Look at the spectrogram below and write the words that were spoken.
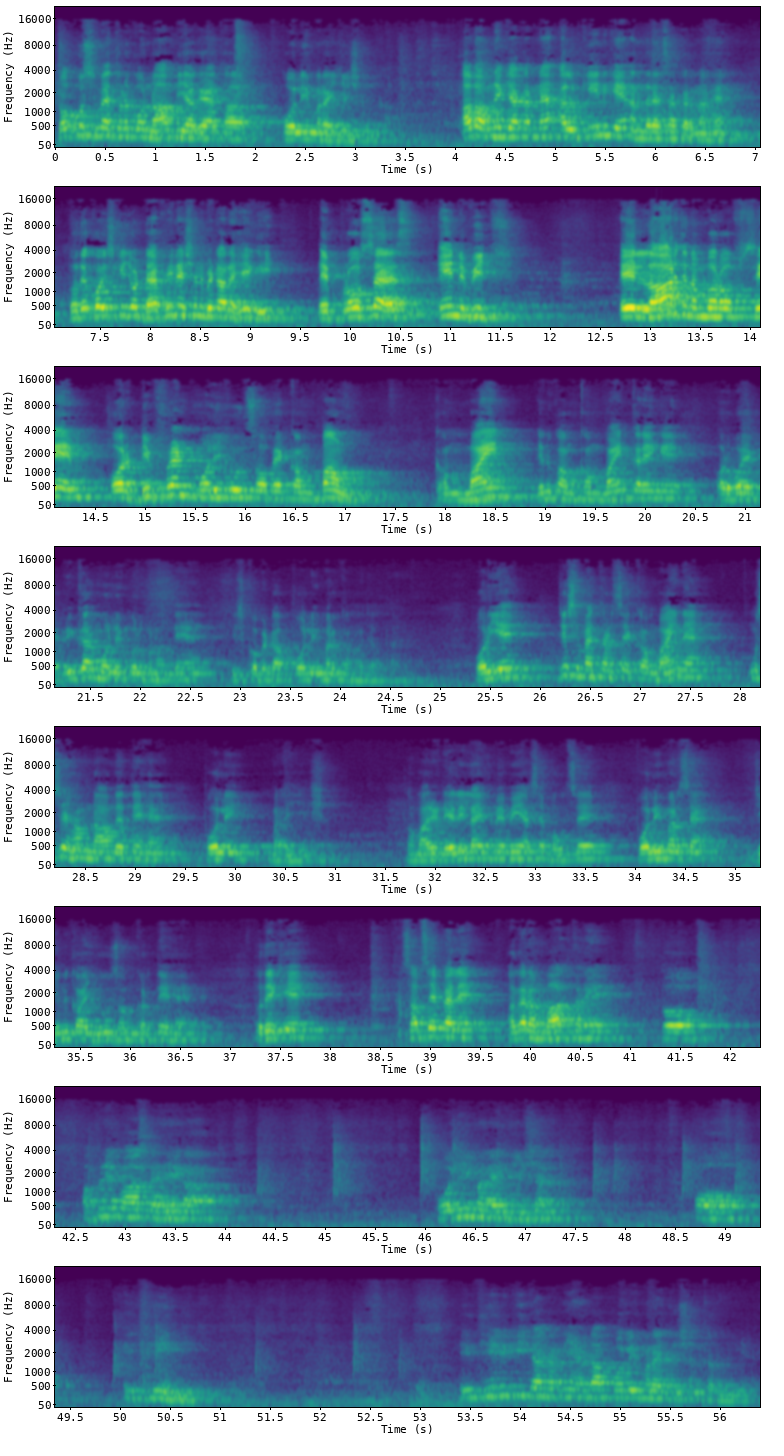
तो उस मेथड को नाम दिया गया था पॉलीमराइजेशन का। अब हमने क्या करना है? अल्कीन के अंदर ऐसा करना है। तो देखो, इसकी जो डेफिनेशन बेटा रहेगी a process in which a large number of same और different molecules of a compound combine जिनको हम कंबाइन करेंगे और वो एक बिगर मोलिकुल बनाते हैं, इसको बेटा पॉलीमर कहा जाता है। और ये जिस मेथड से कंबाइन है, उसे हम नाम देते हैं पॉलीमराइजेशन तो हमारी डेली लाइफ में भी ऐसे बहुत से पॉलीमर्स हैं, जिनका यूज़ हम करते हैं। तो देखिए, सबसे पहले अगर हम बात करें तो अपने पास रहेगा पॉलीमराइजेशन ऑफ़ इथीन। इथीन की क्या करनी है? बेटा पॉलीमराइजेशन करनी है।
